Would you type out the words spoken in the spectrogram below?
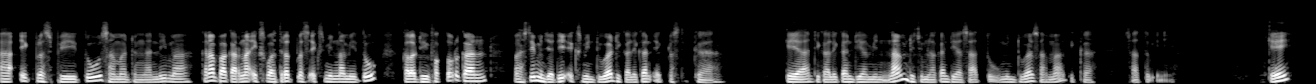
AX plus B itu sama dengan 5. Kenapa? Karena X kuadrat plus X min 6 itu kalau difaktorkan pasti menjadi X min 2 dikalikan X plus 3. Oke ya, dikalikan dia min 6, dijumlahkan dia 1. Min 2 sama 3. 1 ini. Oke.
